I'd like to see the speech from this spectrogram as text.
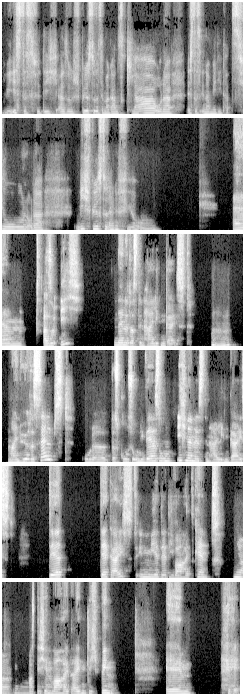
wie ist das für dich? Also spürst du das immer ganz klar oder ist das in der Meditation oder wie spürst du deine Führung? Ähm, also ich nenne das den Heiligen Geist. Mhm. Mein höheres Selbst oder das große Universum, ich nenne es den Heiligen Geist, der, der Geist in mir, der die Wahrheit kennt. Ja, genau. Was ich in Wahrheit eigentlich bin. Ähm,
